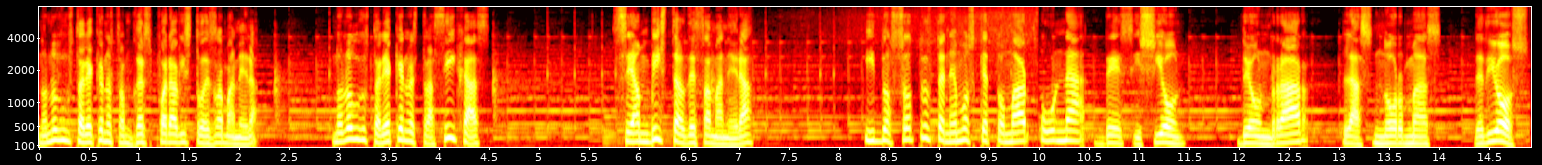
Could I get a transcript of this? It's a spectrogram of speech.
No nos gustaría que nuestra mujer fuera visto de esa manera. No nos gustaría que nuestras hijas sean vistas de esa manera. Y nosotros tenemos que tomar una decisión de honrar las normas de Dios.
